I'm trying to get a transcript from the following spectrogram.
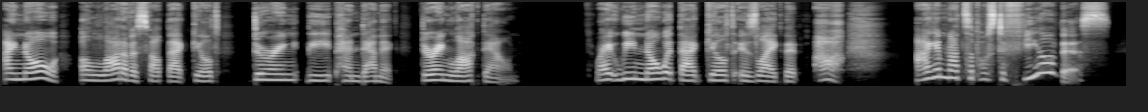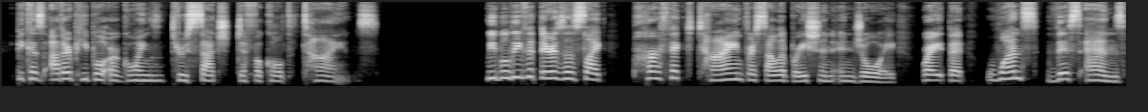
I know a lot of us felt that guilt during the pandemic, during lockdown, right? We know what that guilt is like that, ah, oh, I am not supposed to feel this because other people are going through such difficult times. We believe that there's this like perfect time for celebration and joy, right? That once this ends,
